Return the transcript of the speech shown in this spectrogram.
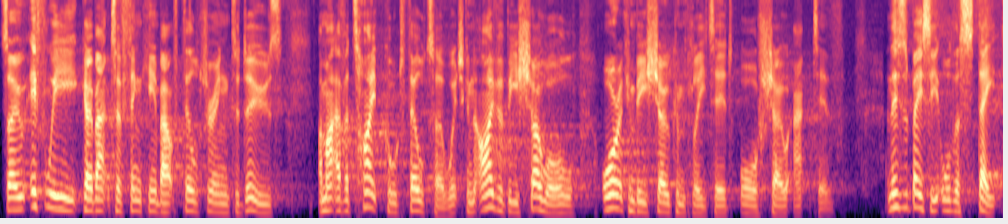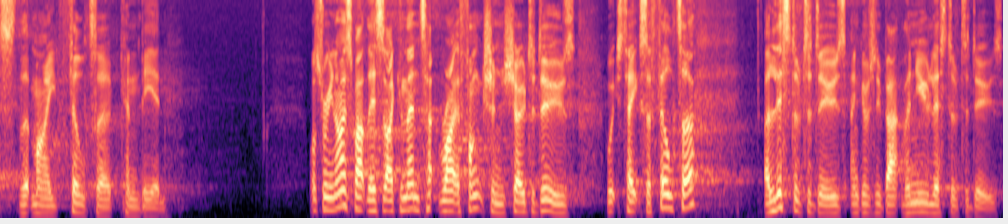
So if we go back to thinking about filtering to-dos, I might have a type called filter, which can either be show all, or it can be show completed, or show active. And this is basically all the states that my filter can be in. What's really nice about this is I can then write a function, show to-dos, which takes a filter, a list of to-dos, and gives me back the new list of to-dos.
